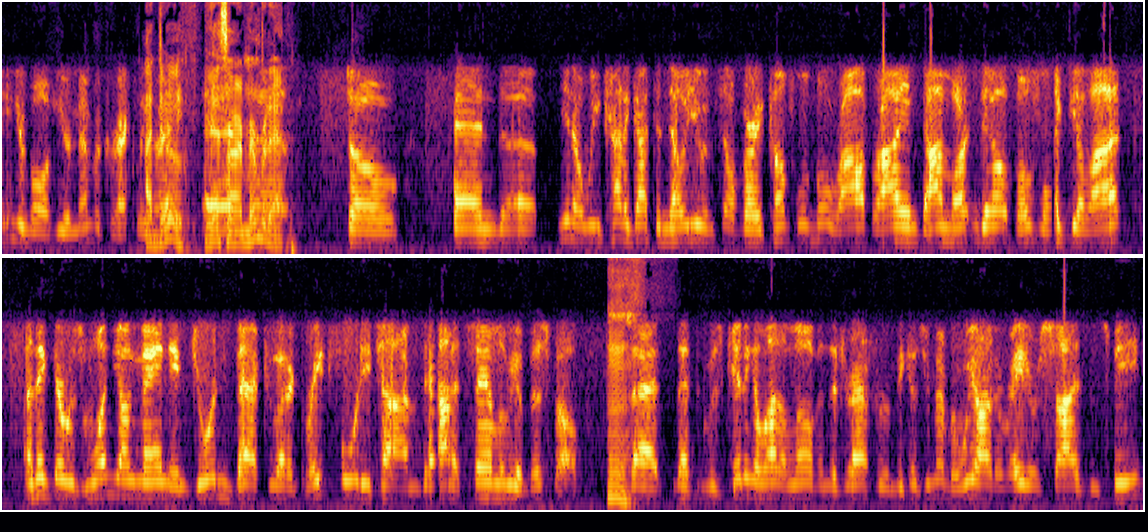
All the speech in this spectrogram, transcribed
Senior Bowl, if you remember correctly. I right? do. Yes, and, I remember uh, that. So, and uh, you know, we kind of got to know you and felt very comfortable. Rob, Ryan, Don Martindale both liked you a lot. I think there was one young man named Jordan Beck who had a great 40 time down at San Luis Obispo Mm. that that was getting a lot of love in the draft room because remember we are the Raiders' size and speed,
